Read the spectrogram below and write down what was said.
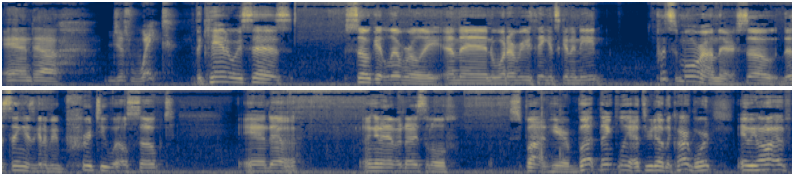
and uh, just wait. The can always says, soak it liberally, and then whatever you think it's gonna need, put some more on there. So this thing is gonna be pretty well soaked, and uh, I'm gonna have a nice little spot here. But thankfully I threw down the cardboard, and we have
